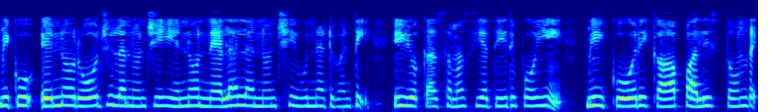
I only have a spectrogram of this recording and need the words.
మీకు ఎన్నో రోజుల నుంచి ఎన్నో నెలల నుంచి ఉన్నటువంటి ఈ యొక్క సమస్య తీరిపోయి మీ కోరిక ఫలిస్తోంది.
